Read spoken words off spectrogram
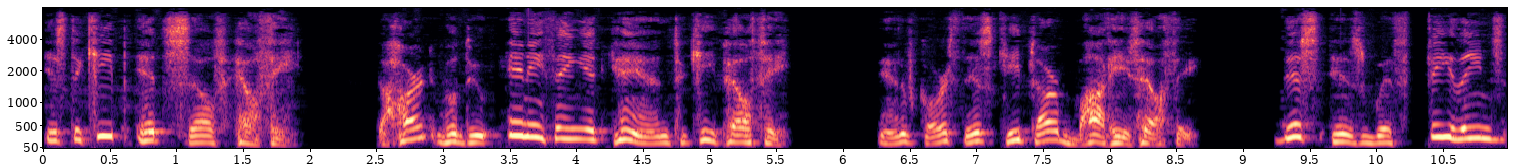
is to keep itself healthy. The heart will do anything it can to keep healthy. And of course, this keeps our bodies healthy. This is with feelings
